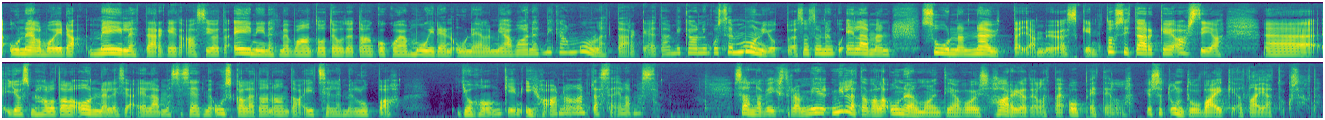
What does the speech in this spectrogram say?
unelmoida meille tärkeitä asioita, ei niin, että me vaan toteutetaan koko ajan muiden unelmia, vaan että mikä on mulle tärkeää, mikä on niinku se mun juttu, ja se on semmoinen niinku elämän suunnan näyttäjä myöskin. Tosi tärkeä asia, jos me halutaan olla onnellisia elämässä, se, että me uskalletaan antaa itsellemme lupa johonkin ihanaan tässä elämässä. Sanna Wikström, millä tavalla unelmointia voisi harjoitella tai opetella, jos se tuntuu vaikealta ajatukselta?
